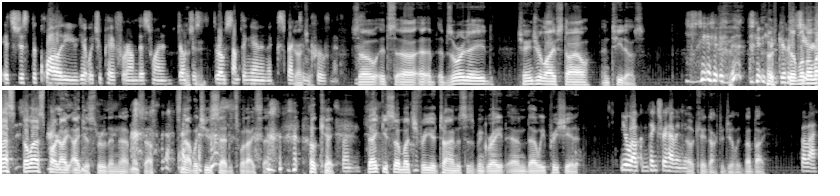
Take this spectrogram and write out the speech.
it's just the quality. You get what you pay for on this one. Don't Okay. just throw something in and expect Gotcha. improvement. So it's uh, Absorbaid, Change Your Lifestyle, and Tito's. There you go, The, well, the last the last part I, I just threw in that myself. It's not what you said; it's what I said. Okay. Thank you so much for your time. This has been great, and uh, we appreciate it. You're welcome. Thanks for having me. Okay, Dr. Julie. Bye bye. Bye bye.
